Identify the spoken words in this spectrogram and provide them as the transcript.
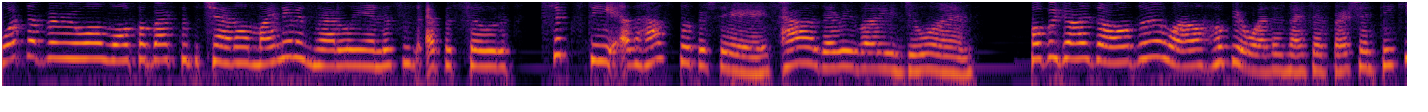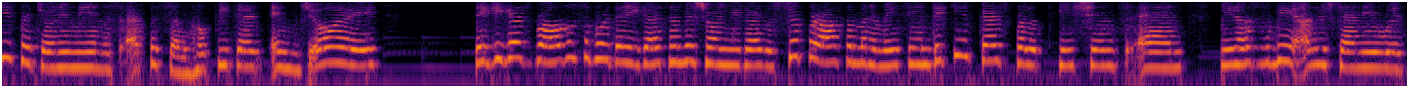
What's up everyone? Welcome back to the channel. My name is Natalie and this is episode 60 of the House Flipper series. How's everybody doing? Hope you guys are all doing well. Hope your weather's nice and fresh and thank you for joining me in this episode. Hope you guys enjoy. Thank you guys for all the support that you guys have been showing. You guys are super awesome and amazing. Thank you guys for the patience and, you know, just being understanding with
